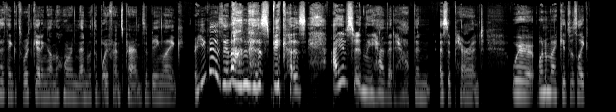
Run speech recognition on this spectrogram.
I think it's worth getting on the horn then with the boyfriend's parents and being like, "Are you guys in on this?" Because I have certainly have it happen as a parent where one of my kids was like,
